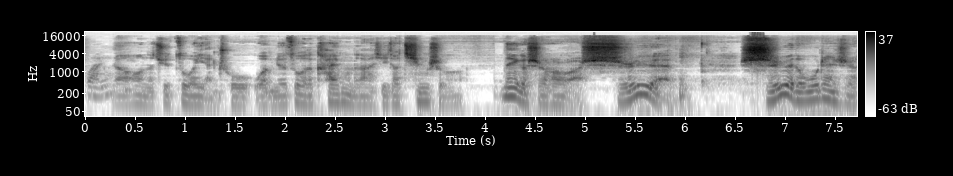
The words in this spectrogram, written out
环境。然后呢，去做演出，我们就做的开幕的大戏叫《青蛇》。那个时候啊，十月，十月的乌镇是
